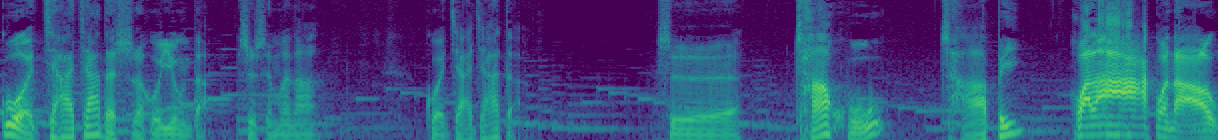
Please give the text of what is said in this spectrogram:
过家家的时候用的是什么呢？过家家的，是茶壶、茶杯。哗啦，过脑，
